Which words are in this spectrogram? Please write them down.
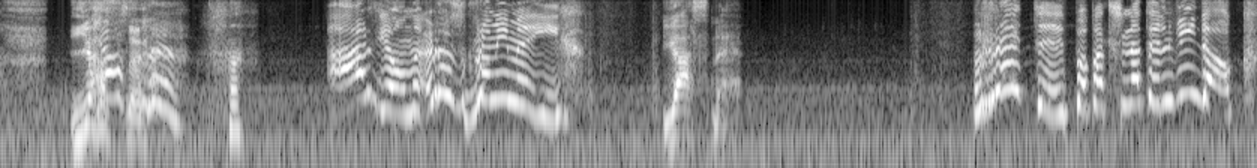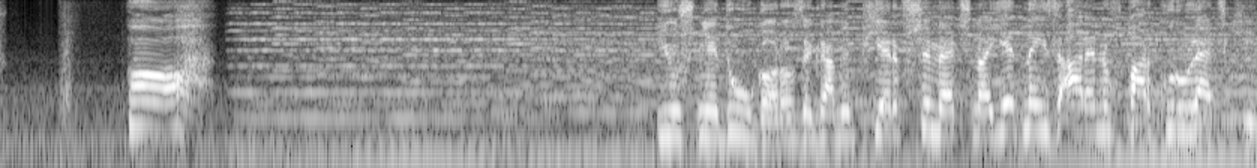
Jasne! Arion, rozgromimy ich! Jasne. Rety, popatrz na ten widok! O! Już niedługo rozegramy pierwszy mecz na jednej z aren w parku ruletki.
